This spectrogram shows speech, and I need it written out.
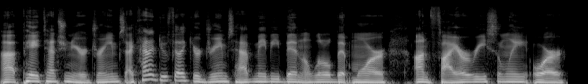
Uh, pay attention to your dreams. I kind of do feel like your dreams have maybe been a little bit more on fire recently, or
